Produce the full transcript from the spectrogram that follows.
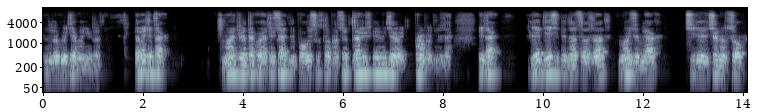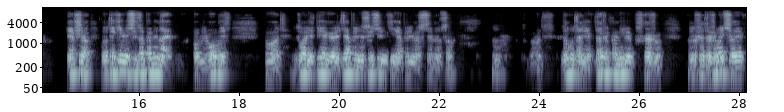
на другую тему анекдот. Давайте так. Мой ответ такой, отрицательный полностью, сто процентов. Даже экспериментировать, пробовать нельзя. Итак, лет 10-15 назад мой земляк Черновцов, я все, вот такие вещи запоминаю. Помню область, вот, звонит мне, говорит, я принесу синьки, я привез Черновцов. Ну, вот, зовут Олег, даже фамилию скажу, потому что это живой человек,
